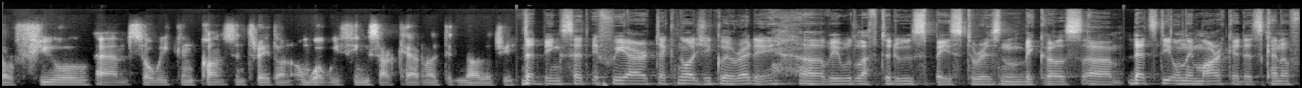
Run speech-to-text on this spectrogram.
or fuel um, so we can concentrate on, on what we think is our kernel technology. That being said, if we are technologically ready, uh, we would love to do space tourism because um, that's the only market that's kind of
